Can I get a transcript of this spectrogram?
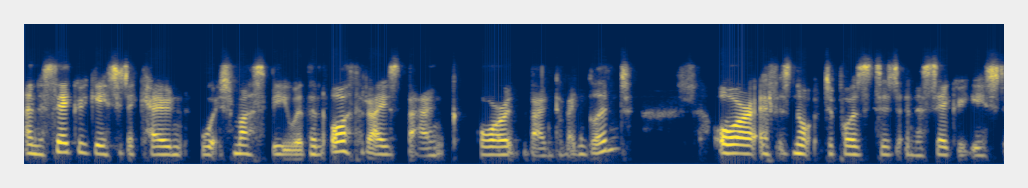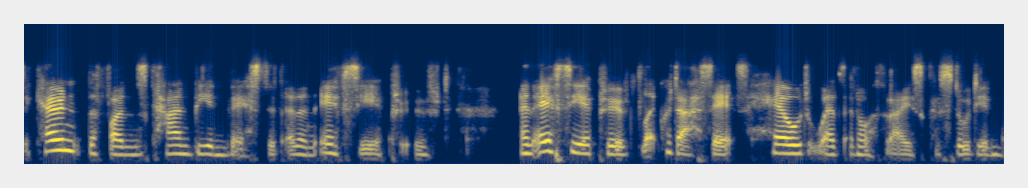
in a segregated account, which must be with an authorised bank or the Bank of England, or if it's not deposited in a segregated account, the funds can be invested in an FCA approved, an FCA approved liquid assets held with an authorised custodian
